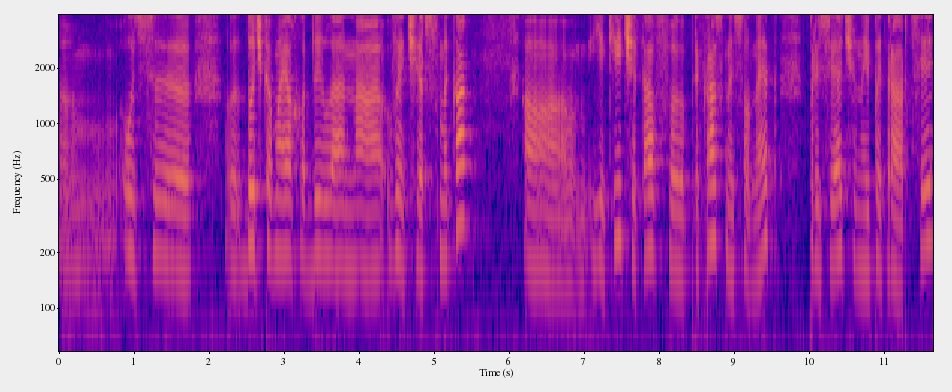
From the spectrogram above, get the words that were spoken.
Ем, Ось е, дочка моя ходила на вечір смика, який читав е, прекрасний сонет, присвячений Петрарці, е,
